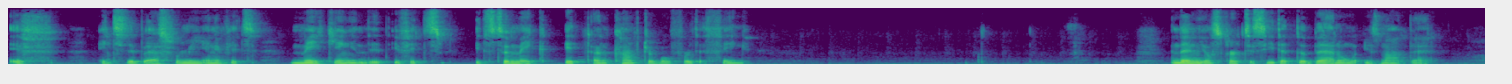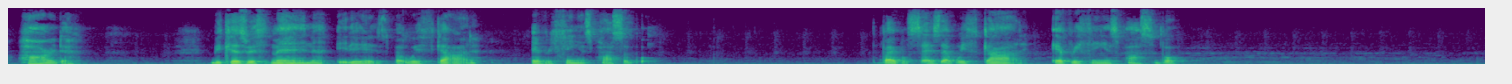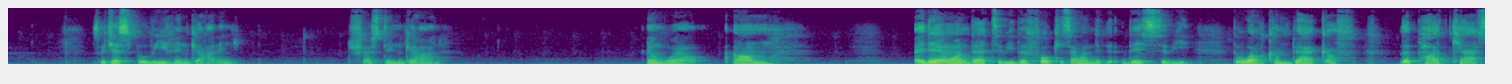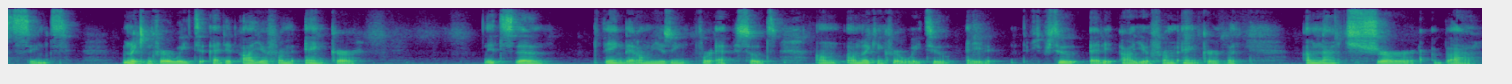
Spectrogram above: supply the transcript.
if it's the best for me and if it's making it if it's it's to make it uncomfortable for the thing and then you'll start to see that the battle is not that hard because with men it is but with god everything is possible the bible says that with god everything is possible So just believe in God and trust in God. And well, um, I didn't want that to be the focus. I wanted this to be the welcome back of the podcast since I'm looking for a way to edit audio from Anchor. It's the thing that I'm using for episodes. Um, I'm looking for a way to edit to edit audio from Anchor, but I'm not sure about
